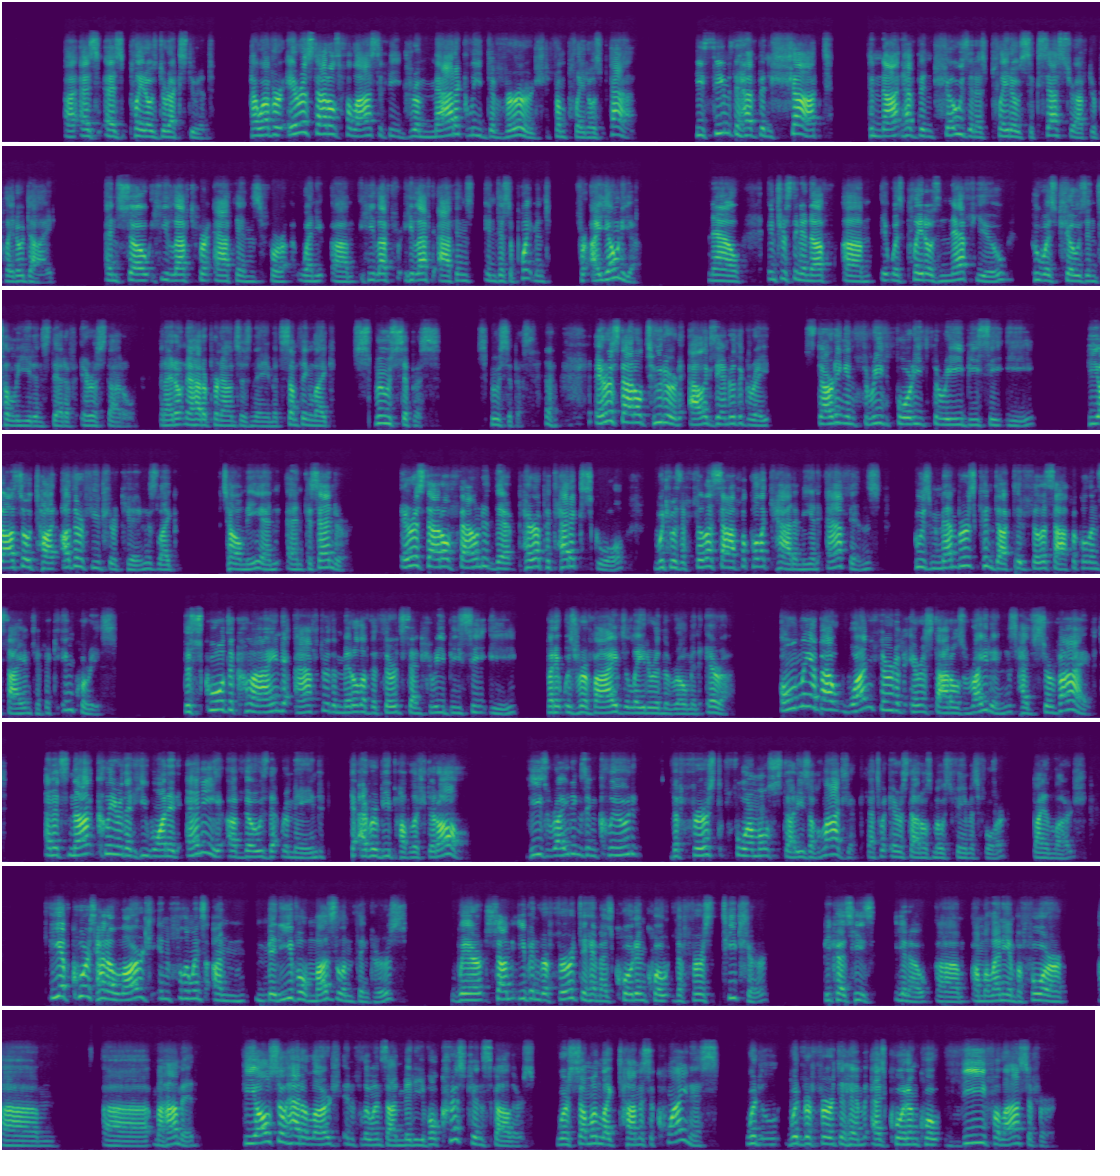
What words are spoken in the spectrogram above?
uh, as, as Plato's direct student. However, Aristotle's philosophy dramatically diverged from Plato's path. He seems to have been shocked to not have been chosen as Plato's successor after Plato died, and so he left for Athens for when he, um, he left he left Athens in disappointment for Ionia. Now, interesting enough, um, it was Plato's nephew who was chosen to lead instead of Aristotle. And I don't know how to pronounce his name. It's something like Speusippus. Speusippus. Aristotle tutored Alexander the Great, starting in 343 BCE. He also taught other future kings like Ptolemy and, and Cassander. Aristotle founded the Peripatetic School, which was a philosophical academy in Athens whose members conducted philosophical and scientific inquiries. The school declined after the middle of the third century BCE, but it was revived later in the Roman era. Only about one third of Aristotle's writings have survived, and it's not clear that he wanted any of those that remained to ever be published at all. These writings include the first formal studies of logic. That's what Aristotle's most famous for, by and large. He, of course, had a large influence on medieval Muslim thinkers, where some even referred to him as quote unquote the first teacher, because he's, you know, um, a millennium before um, uh, Muhammad. He also had a large influence on medieval Christian scholars, where someone like Thomas Aquinas would would refer to him as quote unquote the philosopher,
